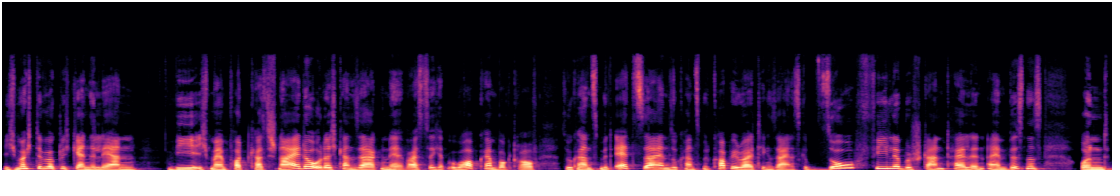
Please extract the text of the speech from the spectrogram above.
ich möchte wirklich gerne lernen, wie ich meinen Podcast schneide oder ich kann sagen, nee, weißt du, ich habe überhaupt keinen Bock drauf. So kann es mit Ads sein, so kann es mit Copywriting sein. Es gibt so viele Bestandteile in einem Business und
